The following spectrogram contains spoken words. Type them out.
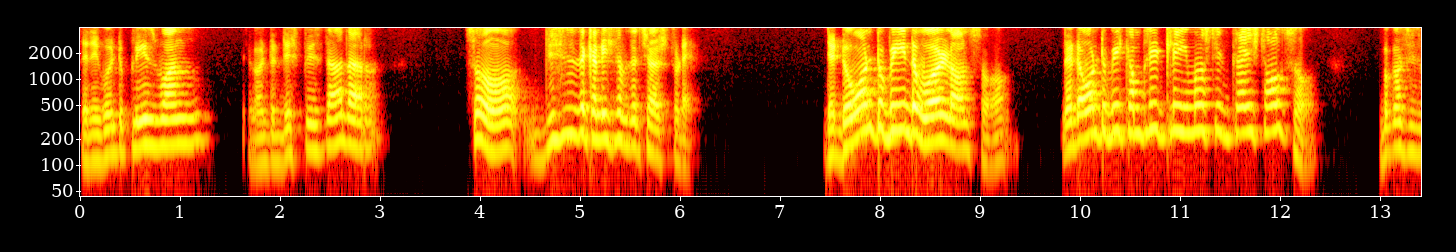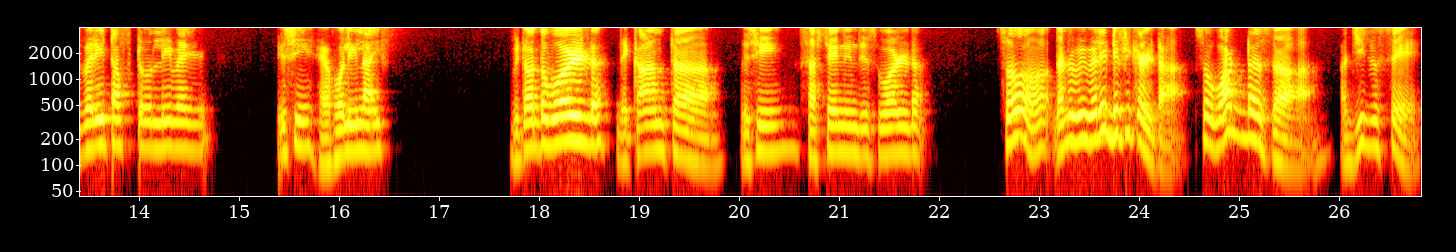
then you're going to please one, you're going to displease the other. So, this is the condition of the church today. They don't want to be in the world also. They don't want to be completely immersed in Christ also. Because it's very tough to live a, you see, a holy life. Without the world, they can't, uh, you see, sustain in this world. So that will be very difficult. uh. So what does uh, uh, Jesus say?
